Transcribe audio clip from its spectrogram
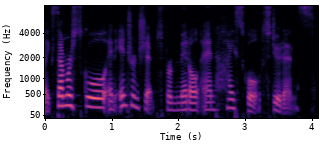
like summer school and internships for middle and high school students.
